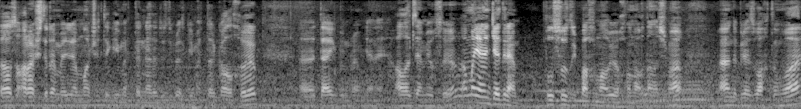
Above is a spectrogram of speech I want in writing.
Daha sonra araşdırıram eləyirəm marketdə qiymətlər nədir, düzdür, biraz qiymətlər qalxıb. Ə, dəqiq bilmirəm, yəni alacağam yoxsa yox. Amma yəni gedirəm. Pulsuzdur baxmaq, yoxlamaq, danışmaq. Mənim də biraz vaxtım var.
